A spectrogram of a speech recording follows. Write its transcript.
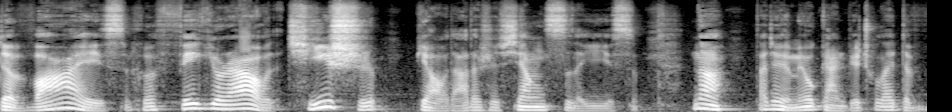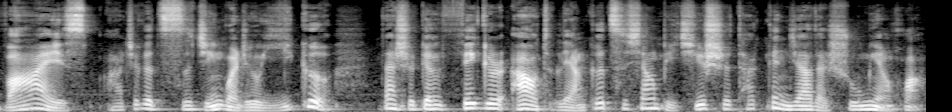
devise 和 figure out，其实表达的是相似的意思。那大家有没有感觉出来 devise 啊这个词尽管只有一个？但是跟 figure out 两个词相比，其实它更加的书面化。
